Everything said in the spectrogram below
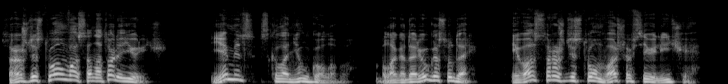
«С Рождеством вас, Анатолий Юрьевич!» Емец склонил голову. «Благодарю, государь. И вас с Рождеством, ваше всевеличие.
